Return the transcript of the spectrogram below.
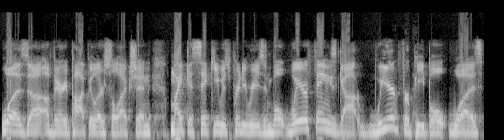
was uh, a very popular selection. Mike Gesicki was pretty reasonable. Where things got weird for people was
